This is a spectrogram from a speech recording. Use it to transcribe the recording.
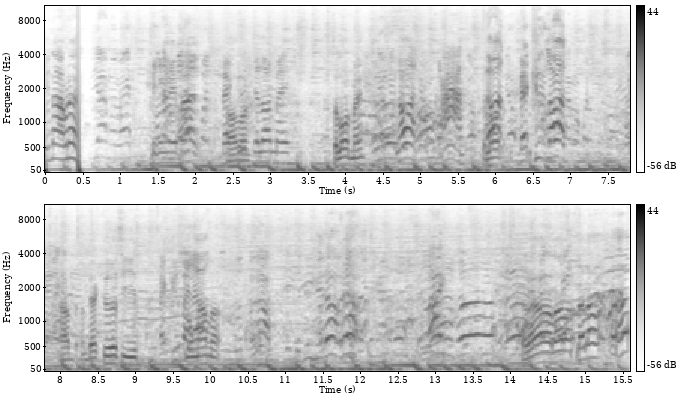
พี่หน้ามาเนี่ยเป็นยังไงบ้างแบกจะรอดไหมจะรอดไหมรอดอ่ารอดแบกคือรอดอ่าแบกเกอร์ซีแบกคือไปลงแล้วน้ำแล้ว แล้วแล้วแล้วแล้ว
